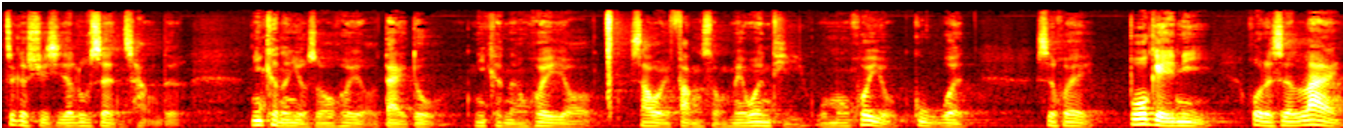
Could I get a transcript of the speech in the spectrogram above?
这个学习的路是很长的。你可能有时候会有怠惰，你可能会有 稍微放松，没问题。我们会有顾问，是会拨给你，或者是 Line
